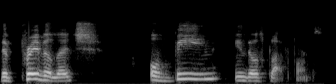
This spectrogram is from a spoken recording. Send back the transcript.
the privilege of being in those platforms.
